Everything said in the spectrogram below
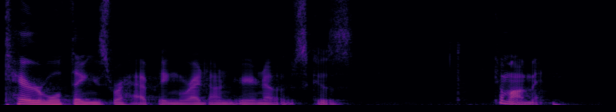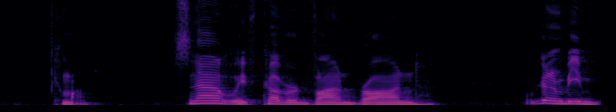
terrible things were happening right under your nose. Because, come on, man, come on. So now we've covered von Braun. We're going to be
